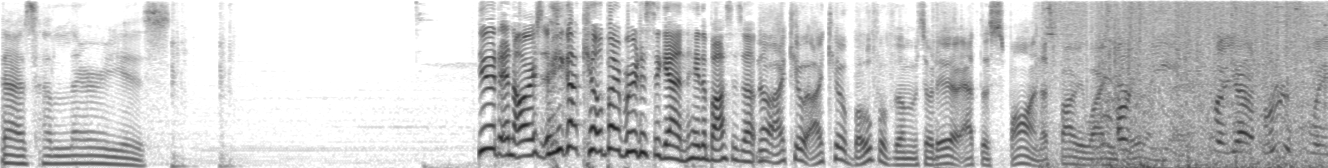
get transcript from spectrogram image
That's hilarious. dude, and ours he got killed by Brutus again. Hey, the boss is up. No, I kill I kill both of them, so they're at the spawn. That's probably why he's killing. But yeah, Brutus slayed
